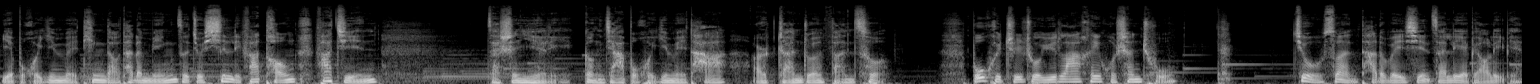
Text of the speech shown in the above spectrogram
也不会因为听到他的名字就心里发疼发紧。在深夜里，更加不会因为他而辗转反侧，不会执着于拉黑或删除。就算他的微信在列表里边，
